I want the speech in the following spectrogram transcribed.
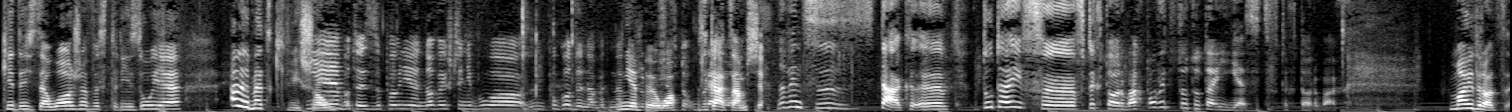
kiedyś założę, wystylizuję, ale metki wiszą. Nie, bo to jest zupełnie nowe, jeszcze nie było pogody nawet na to, Nie żebym było, się w to zgadzam się. No więc y, tak, y, tutaj w, w tych torbach, powiedz co tutaj jest w tych torbach. Moi drodzy,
